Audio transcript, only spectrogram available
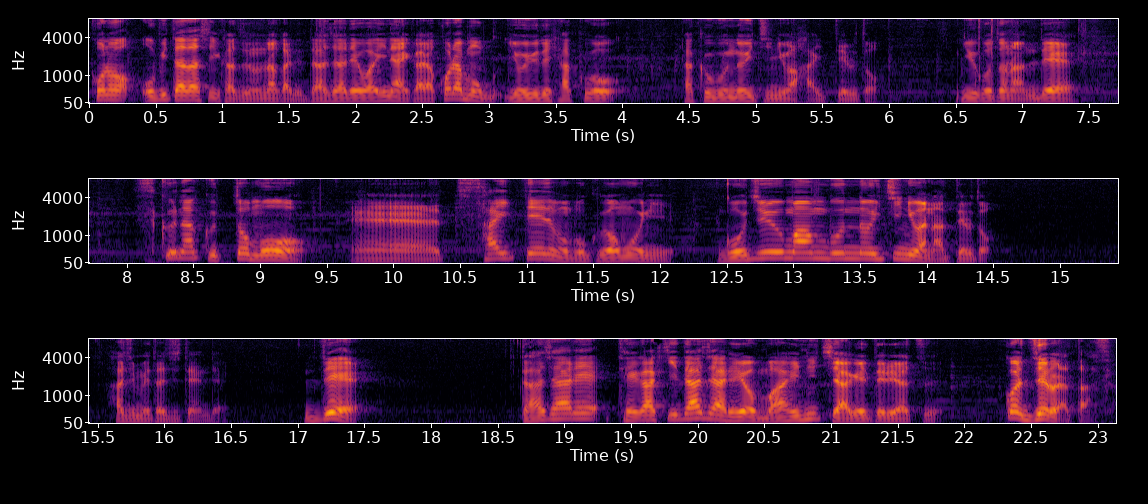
このおびただしい数の中でダジャレはいないからこれはもう余裕で100を100分の1には入っているということなんで少なくとも、えー、最低でも僕が思うに50万分の1にはなってると始めた時点で。でダジャレ手書きダジャレを毎日上げてるやつ。これゼロやったんですよ。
